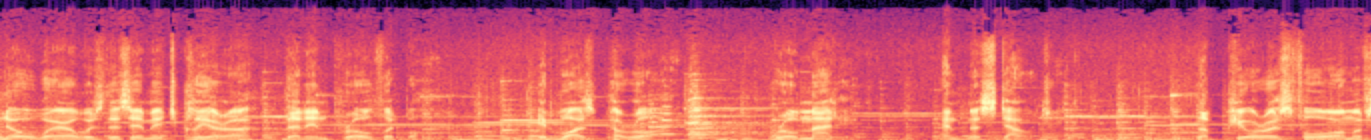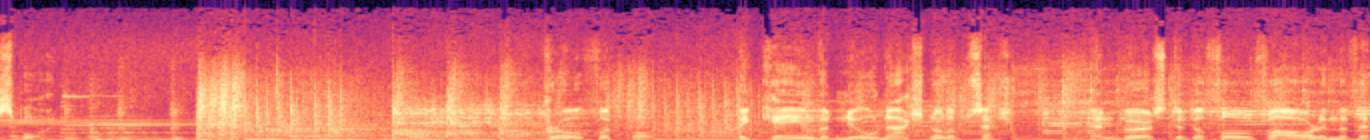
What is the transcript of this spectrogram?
Nowhere was this image clearer than in pro football. It was heroic, romantic, and nostalgic. Purest form of sport. Pro football became the new national obsession and burst into full flower in the 50s.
